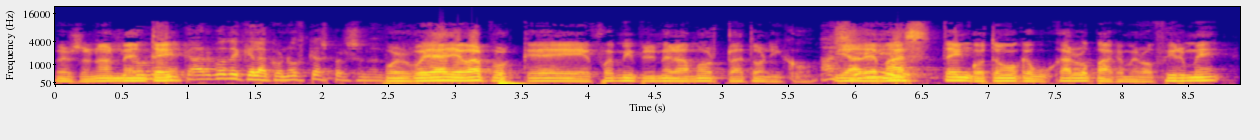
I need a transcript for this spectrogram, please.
personalmente. me encargo de que la conozcas personalmente. Pues voy a llevar porque fue mi primer amor platónico. ¿Ah, y además tengo, tengo que buscarlo para que me lo firme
